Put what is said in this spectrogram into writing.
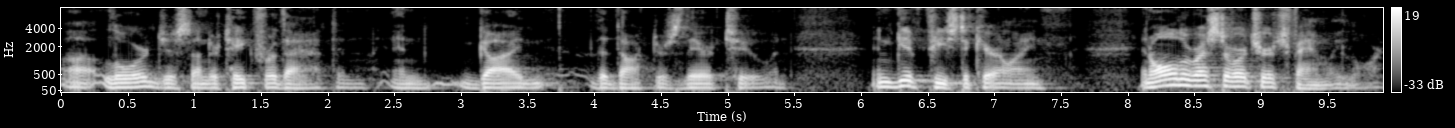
Uh, Lord, just undertake for that and, and guide the doctors there too. And, and give peace to Caroline and all the rest of our church family, Lord,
